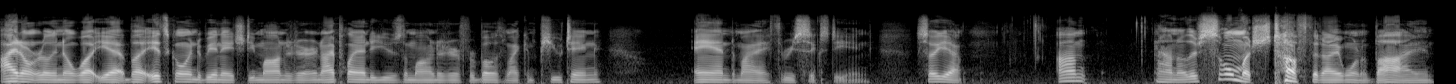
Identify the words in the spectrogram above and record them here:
I don't really know what yet, but it's going to be an HD monitor, and I plan to use the monitor for both my computing and my 360ing. So yeah, um, I don't know. There's so much stuff that I want to buy and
